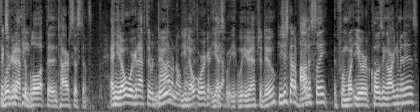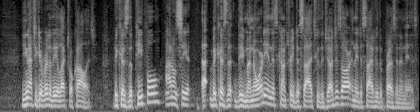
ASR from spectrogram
We're going to have to blow up the entire system. And you know what we're going to have to do? No, I don't know you know what we're going to, yes, Yeah. what you're going to have to do? You just gotta. Honestly, from what your closing argument is, you're going to have to get rid of the Electoral College. Because the people, I don't see it. uh, because the, the minority in this country decides who the judges are and they decide who the president is.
